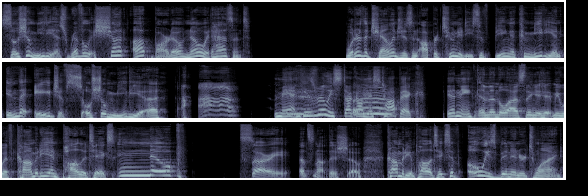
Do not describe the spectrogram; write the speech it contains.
Social media is revol. Shut up, Bardo. No, it hasn't. What are the challenges and opportunities of being a comedian in the age of social media? Man, he's really stuck on this topic, isn't he? And then the last thing it hit me with comedy and politics. Nope. Sorry, that's not this show. Comedy and politics have always been intertwined,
